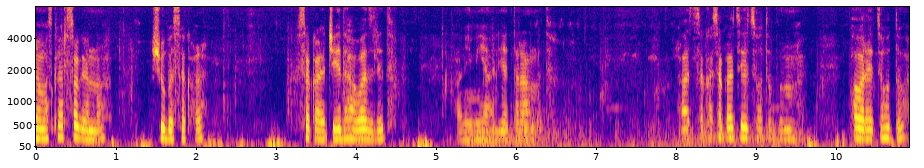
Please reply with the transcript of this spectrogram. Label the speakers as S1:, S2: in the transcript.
S1: नमस्कार सगळ्यांना. शुभ सकाळ. सकाळचे दहा वाजलेत आणि मी आली आता रानात आज सकाळ सकाळचं यायचं होतं पण फवारायचं होतं.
